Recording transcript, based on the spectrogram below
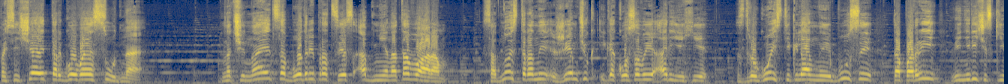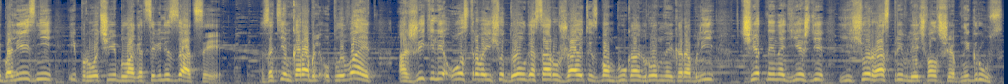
Посещает торговое судно. Начинается бодрый процесс обмена товаром. С одной стороны жемчуг и кокосовые орехи, с другой стеклянные бусы, топоры, венерические болезни и прочие блага цивилизации. Затем корабль уплывает, а жители острова еще долго сооружают из бамбука огромные корабли в тщетной надежде еще раз привлечь волшебный груз.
